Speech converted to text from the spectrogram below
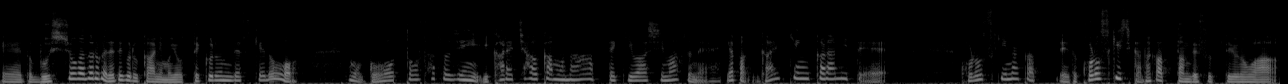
え、ー、と、物証がどれが出てくるかにもよってくるんですけど、でも強盗殺人行かれちゃうかもなって気はしますね。やっぱ外見から見て、殺す気なかっえーと、殺す気しかなかったんですっていうのは、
